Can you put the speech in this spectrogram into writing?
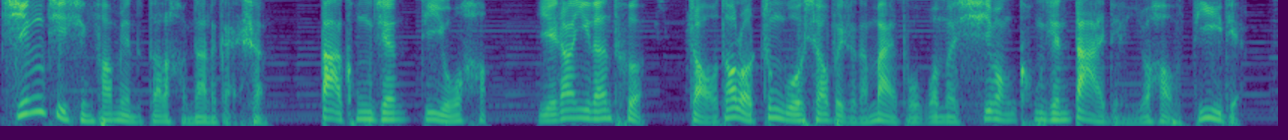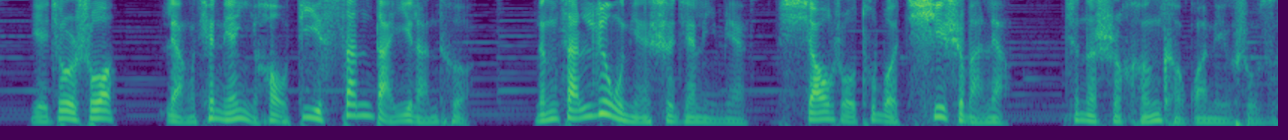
经济性方面得到了很大的改善，大空间低油耗，也让伊兰特找到了中国消费者的脉搏。我们希望空间大一点，油耗低一点。也就是说，两千年以后，第三代伊兰特能在六年时间里面销售突破七十万辆，真的是很可观的一个数字。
